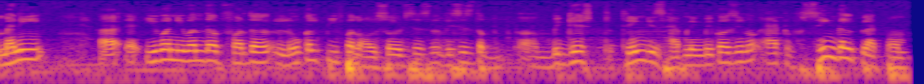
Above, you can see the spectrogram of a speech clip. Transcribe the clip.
Many uh, even even the for the local people also it the, this is the uh, biggest thing is happening because you know at single platform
